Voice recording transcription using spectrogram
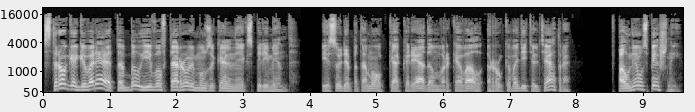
Строго говоря, это был его второй музыкальный эксперимент — и, судя по тому, как рядом ворковал руководитель театра, вполне успешный.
